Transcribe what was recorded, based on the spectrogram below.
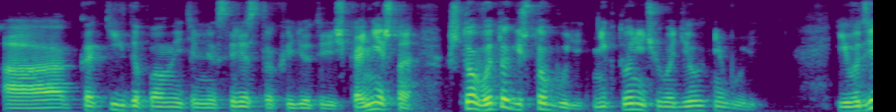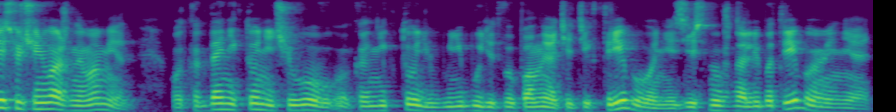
О каких дополнительных средствах идет речь? Конечно, что в итоге что будет? Никто ничего делать не будет. И вот здесь очень важный момент. Вот когда никто ничего, никто не будет выполнять этих требований, здесь нужно либо требования менять,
